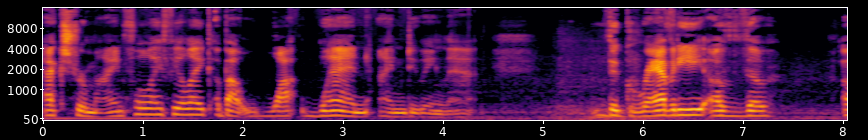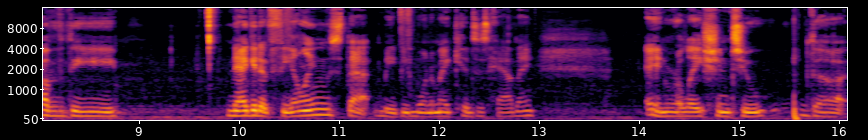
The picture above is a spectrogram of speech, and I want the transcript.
extra mindful. I feel like about what when I'm doing that. The gravity of the of the negative feelings that maybe one of my kids is having in relation to the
